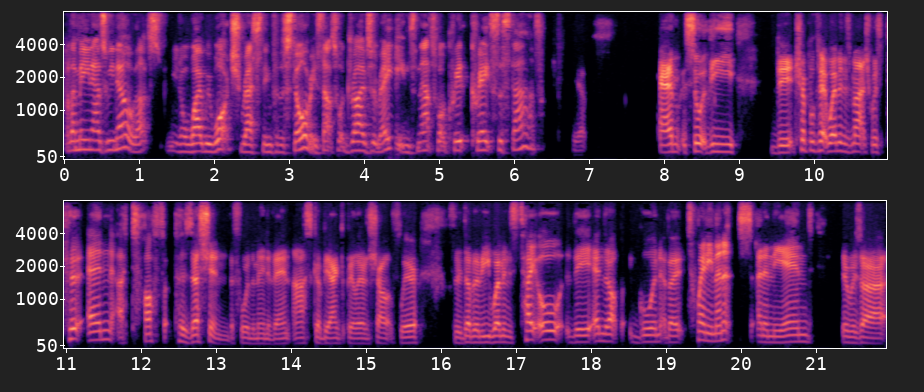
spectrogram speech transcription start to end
But I mean, as we know, that's you know why we watch wrestling for the stories. That's what drives the ratings, and that's what cre- creates the stars. Yep. Um. So the the triple threat women's match was put in a tough position before the main event. Asuka, Bianca Belair, and Charlotte Flair for the WWE Women's Title. They ended up going about twenty minutes, and in the end, there was a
